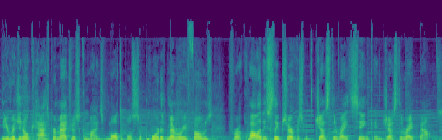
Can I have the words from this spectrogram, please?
The original Casper mattress combines multiple supportive memory foams for a quality sleep surface with just the right sink and just the right bounce.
